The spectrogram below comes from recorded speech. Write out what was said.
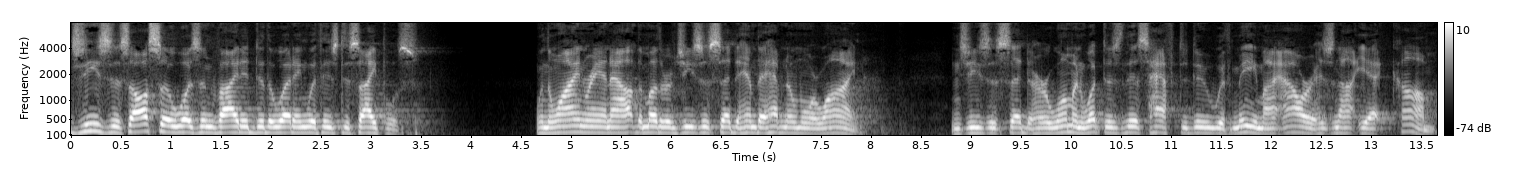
Jesus also was invited to the wedding with his disciples. When the wine ran out, the mother of Jesus said to him, They have no more wine. And Jesus said to her, Woman, what does this have to do with me? My hour has not yet come.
